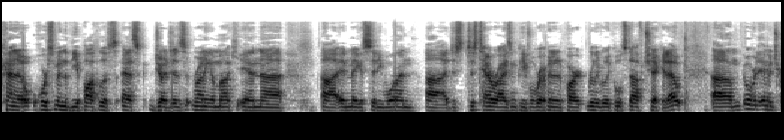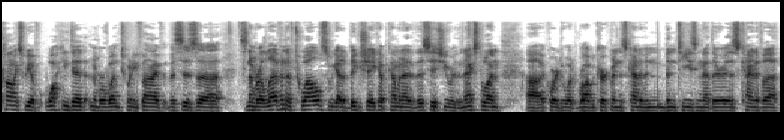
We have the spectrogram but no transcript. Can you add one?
kind of horsemen of the apocalypse-esque judges running amok in uh, uh, in Mega City One, uh, just just terrorizing people, ripping it apart. Really, really cool stuff. Check it out. Um, over to Image Comics, we have Walking Dead number one twenty five. This is uh, it's number eleven of twelve, so we got a big shakeup coming out of this issue or the next one. Uh, according to what Robert Kirkman has kind of been, been teasing, that there is kind of a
